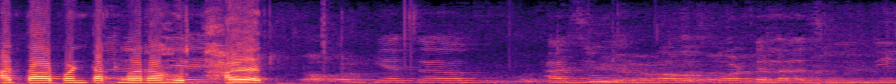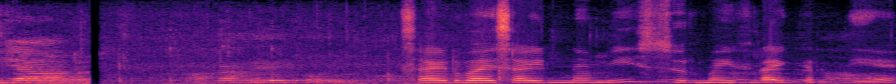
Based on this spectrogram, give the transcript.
आता आपण टाकणार आहोत हळद. याचं अजून बॉटल अजून दिया साइड बाय साइडनं मी सुरमई फ्राय करते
